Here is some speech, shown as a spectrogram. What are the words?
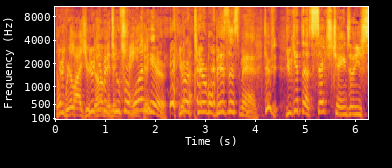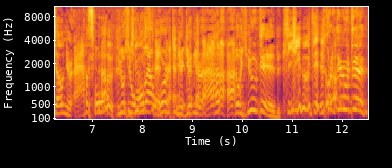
Don't realize you're, dumb giving and two then for one it. here. You're a terrible businessman, Dude. You get the sex change and then you're selling your asshole. No, you go through you all that said work that. and you're giving your ass. No, you did. You did. No, you did.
